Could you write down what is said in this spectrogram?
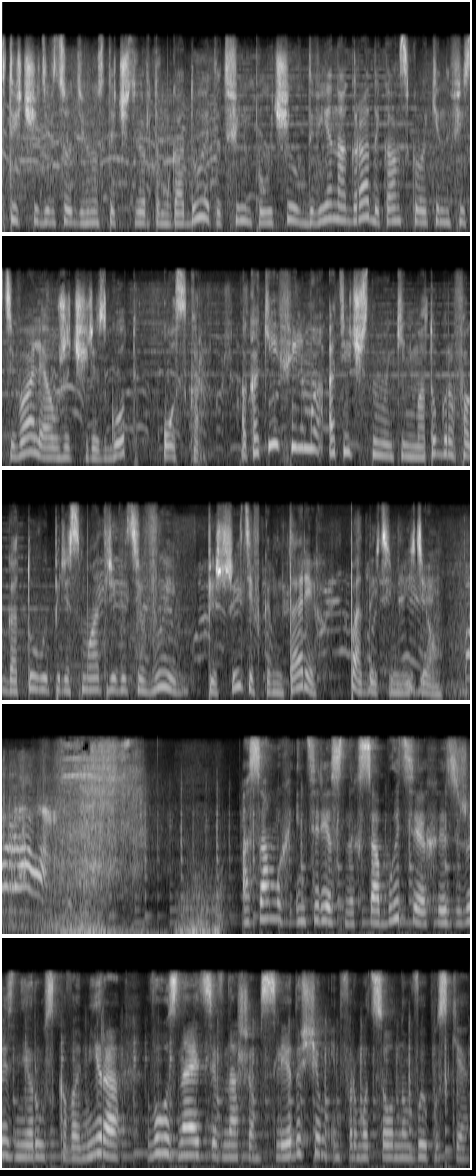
В 1994 году этот фильм получил две награды Каннского кинофестиваля, а уже через год – «Оскар». А какие фильмы отечественного кинематографа готовы пересматривать вы? Пишите в комментариях под этим видео. О самых интересных событиях из жизни русского мира вы узнаете в нашем следующем информационном выпуске.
